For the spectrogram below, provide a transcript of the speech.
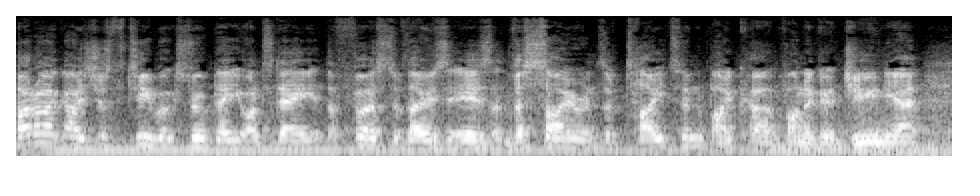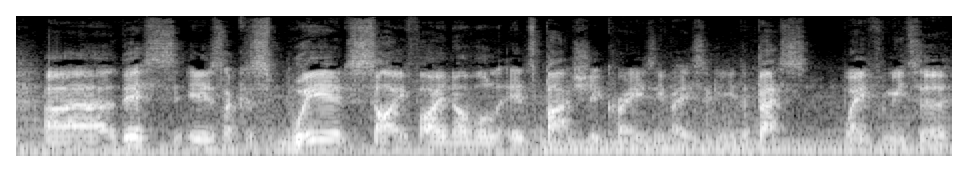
Alright guys, just the two books to update you on today. The first of those is The Sirens of Titan by Kurt Vonnegut Jr. Uh, this is like a weird sci-fi novel. It's batshit crazy basically. The best way for me to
